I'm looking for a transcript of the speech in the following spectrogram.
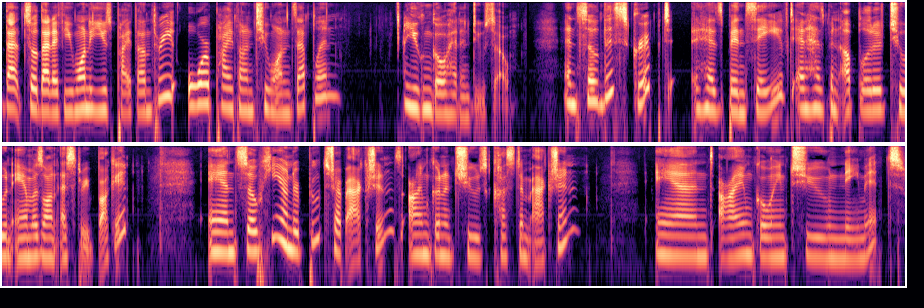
That so that if you want to use Python 3 or Python 2 on Zeppelin, you can go ahead and do so. And so this script has been saved and has been uploaded to an Amazon S3 bucket. And so here under Bootstrap Actions, I'm going to choose Custom Action and I'm going to name it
